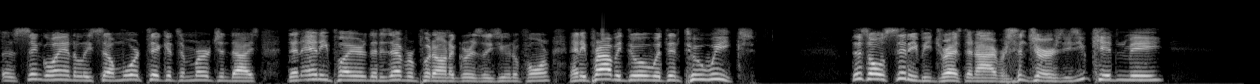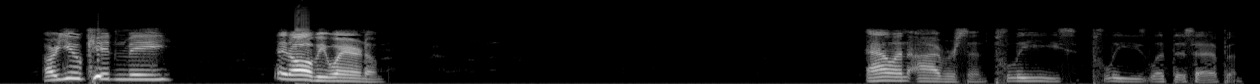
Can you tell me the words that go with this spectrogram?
uh, single-handedly sell more tickets and merchandise than any player that has ever put on a Grizzlies uniform, and he'd probably do it within two weeks. This whole city be dressed in Iverson jerseys. You kidding me? Are you kidding me? They'd all be wearing them. Allen Iverson, please, please let this happen.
